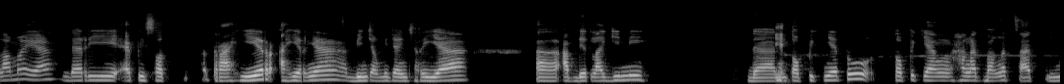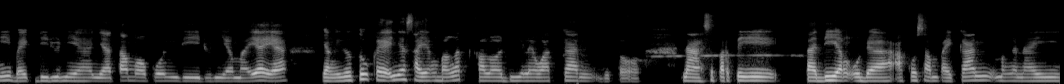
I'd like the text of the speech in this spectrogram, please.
Lama ya dari episode terakhir, akhirnya bincang-bincang ceria uh, update lagi nih. Dan ya. topiknya tuh topik yang hangat banget saat ini baik di dunia nyata maupun di dunia maya ya yang itu tuh kayaknya sayang banget kalau dilewatkan gitu. Nah, seperti tadi yang udah aku sampaikan mengenai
